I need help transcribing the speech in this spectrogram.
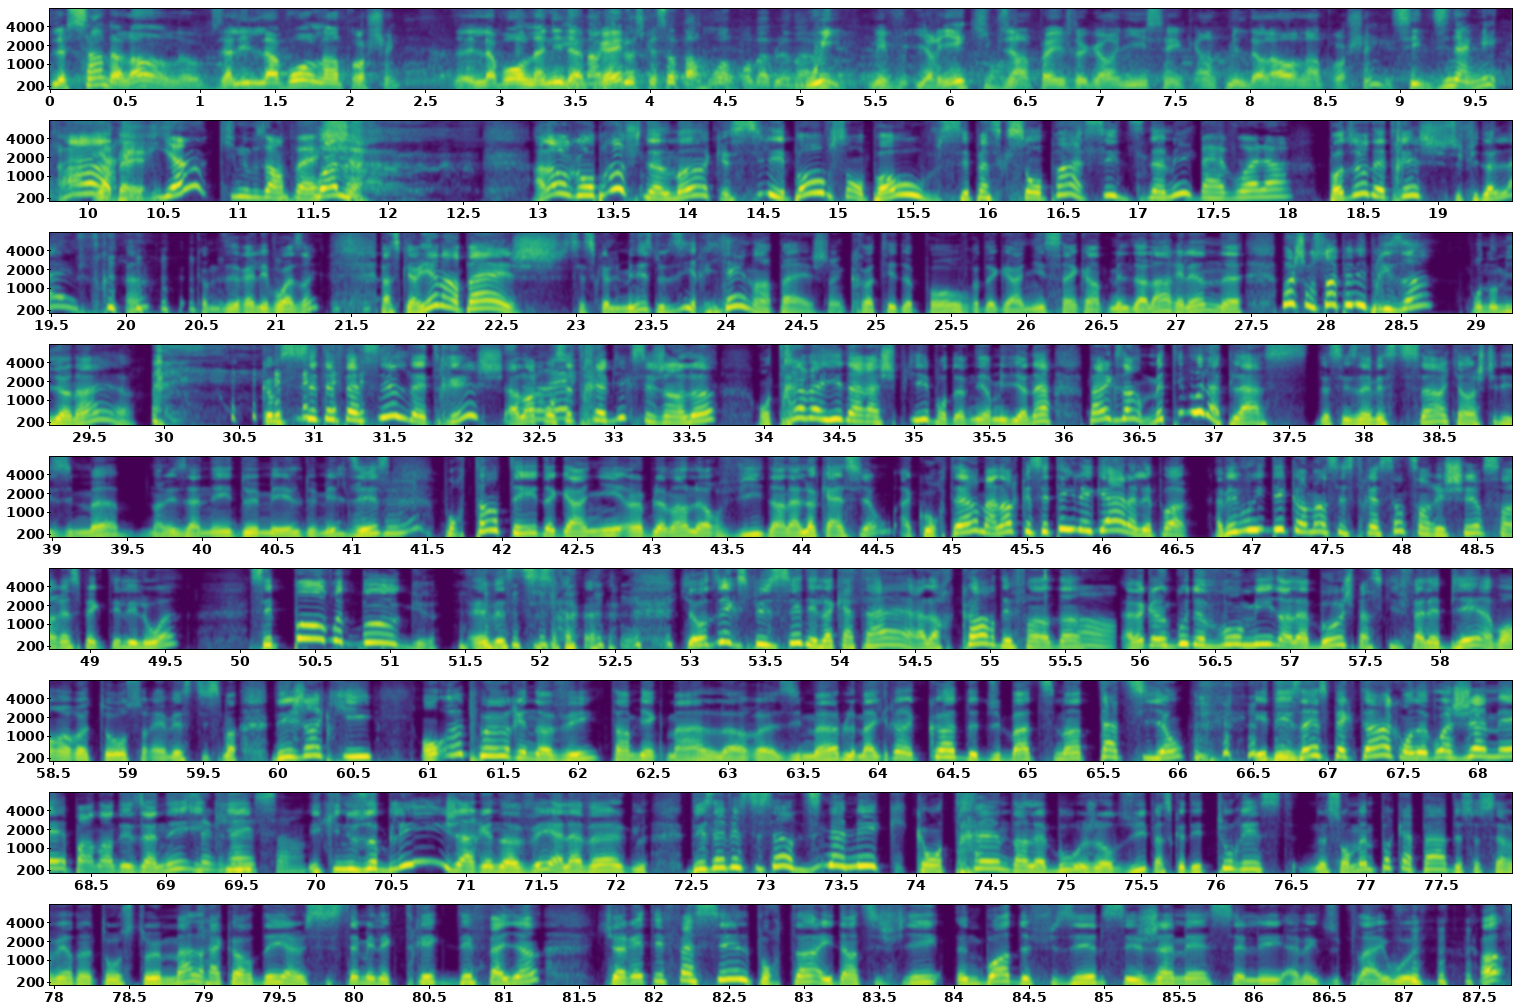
Le 100 là, vous allez l'avoir l'an prochain, vous allez l'avoir l'année d'après. plus que ça par mois, probablement. Oui, mais il n'y a rien qui vous empêche de gagner 50 000 l'an prochain. C'est dynamique. Il n'y Ah, a ben, rien qui nous empêche. voilà. Alors, on comprend finalement que si les pauvres sont pauvres, c'est parce qu'ils sont pas assez dynamiques. Ben voilà. Pas dur d'être riche, il suffit de l'être, hein, comme diraient les voisins. Parce que rien n'empêche, c'est ce que le ministre nous dit, rien n'empêche un crotté de pauvres de gagner 50 000 Hélène, euh, moi je trouve ça un peu méprisant pour nos millionnaires. Comme si c'était facile d'être riche, alors qu'on sait très bien que ces gens-là ont travaillé d'arrache-pied pour devenir millionnaires. Par exemple, mettez-vous à la place de ces investisseurs qui ont acheté des immeubles dans les années 2000-2010 Mhm. pour tenter de gagner humblement leur vie dans la location à court terme, alors que c'était illégal à l'époque. Avez-vous idée comment c'est stressant de s'enrichir sans respecter les lois? Ces pauvres bougres investisseurs qui ont dû expulser des locataires à leur corps défendant, Oh. avec un goût de vomi dans la bouche parce qu'il fallait bien avoir un retour sur investissement. Des gens qui ont un peu rénové, tant bien que mal, leurs immeubles, malgré un code du bâtiment tatillon et des inspecteurs qu'on ne voit jamais pendant des années et qui, vrai, et qui nous obligent à rénover à l'aveugle. Des investisseurs dynamiques qu'on traîne dans la boue aujourd'hui parce que des touristes ne sont même pas capables de se servir d'un toaster mal raccordé à un système électrique défaillant qui aurait été facile pourtant à identifier. Une boîte de fusibles, c'est jamais scellé avec du plywood. oh!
